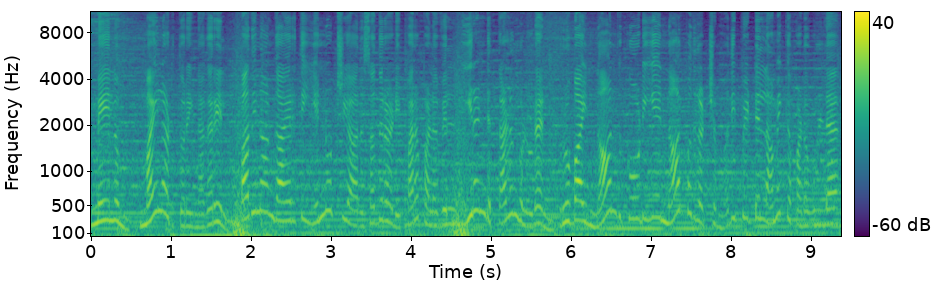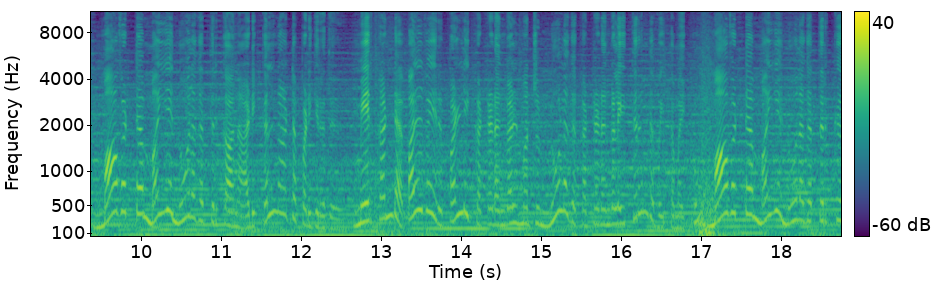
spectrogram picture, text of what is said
மேலும் மயிலாடுதுறை நகரில் பதினான்காயிரத்தி எண்ணூற்றி ஆறு சதுர அடி பரப்பளவில் இரண்டு தளங்களுடன் ரூபாய் நான்கு கோடியே நாற்பது லட்சம் மதிப்பீட்டில் அமைக்கப்பட உள்ள மாவட்ட மைய நூலகத்திற்கான அடிக்கல் நாட்டப்படுகிறது. மேற்கண்ட பல்வேறு பள்ளி கட்டடங்கள் கட்டிடங்கள் மற்றும் நூலக கட்டடங்களை திறந்து வைத்தமைக்கும் மாவட்ட மைய நூலகத்திற்கு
